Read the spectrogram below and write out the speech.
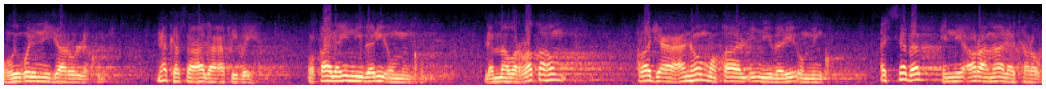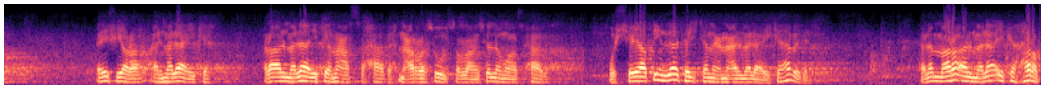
وهو يقول إني جار لكم نكص على عقبيه وقال إني بريء منكم. لما ورطهم رجع عنهم وقال إني بريء منكم. السبب إني أرى ما لا ترون. إيش يرى؟ الملائكة. رأى الملائكة مع الصحابة مع الرسول صلى الله عليه وسلم وأصحابه. والشياطين لا تجتمع مع الملائكة أبدا. فلما رأى الملائكة هرب.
